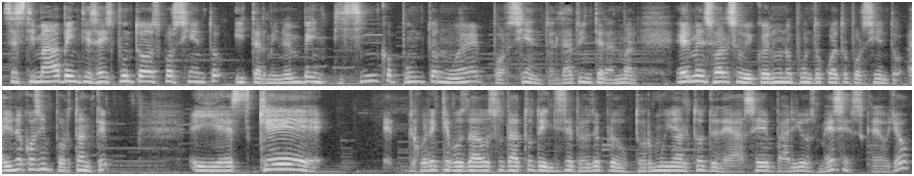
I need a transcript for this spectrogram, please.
Se estimaba 26.2% y terminó en 25.9%, el dato interanual. El mensual se ubicó en 1.4%. Hay una cosa importante y es que eh, recuerden que hemos dado esos datos de índice de precios del productor muy altos desde hace varios meses, creo yo,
